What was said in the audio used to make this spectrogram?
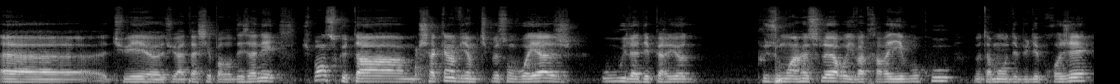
euh, tu es, tu es attaché pendant des années. Je pense que t'as, chacun vit un petit peu son voyage où il a des périodes plus ou moins hustler où il va travailler beaucoup, notamment au début des projets.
